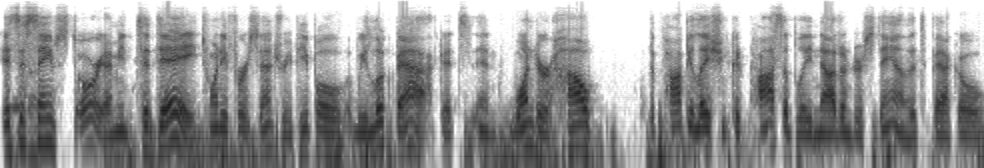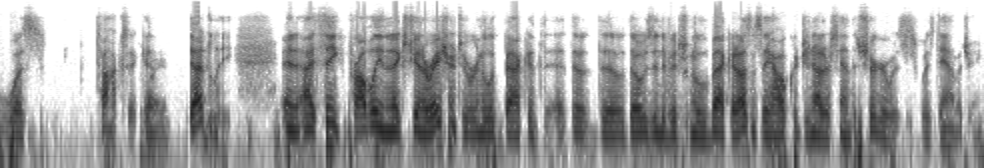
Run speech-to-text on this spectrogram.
it's the same story. I mean, today, 21st century, people we look back it's and wonder how the population could possibly not understand that tobacco was toxic and right. deadly. And I think probably in the next generation or two, we're going to look back at the, the, the those individuals going to look back at us and say, how could you not understand that sugar was was damaging?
